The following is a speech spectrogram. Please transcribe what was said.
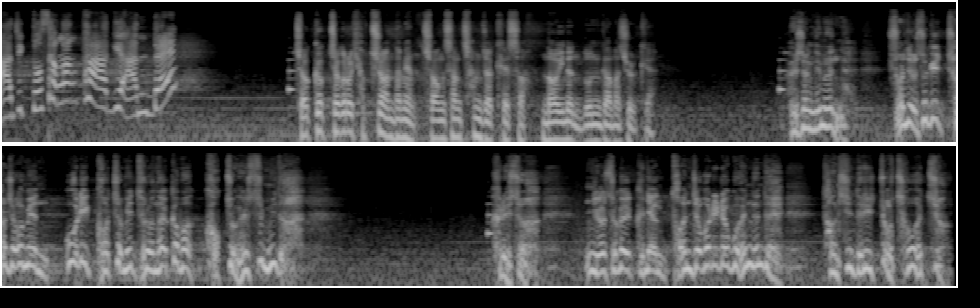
아직도 상황 파악이 안 돼? 적극적으로 협조한다면 정상 참작해서 너희는 눈 감아줄게. 회장님은 저 녀석이 찾아오면 우리 거점이 드러날까봐 걱정했습니다. 그래서 녀석을 그냥 던져버리려고 했는데 당신들이 쫓아왔죠.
